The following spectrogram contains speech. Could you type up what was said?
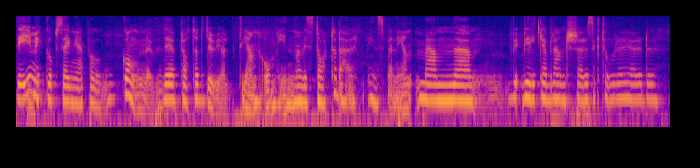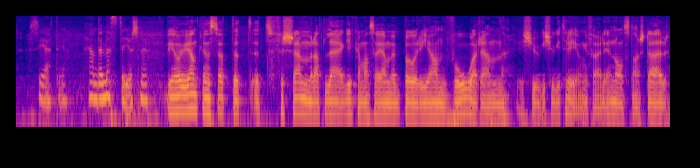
Det är mycket uppsägningar på gång nu. Det pratade du ju lite grann om innan vi startade här inspelningen. Men eh, vilka branscher och sektorer är det du ser att det är? Händer mest just nu? Vi har ju egentligen sett ett, ett försämrat läge kan man säga med början våren 2023 ungefär. Det är någonstans där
